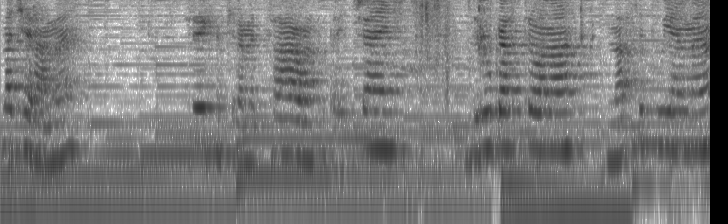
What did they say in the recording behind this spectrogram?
Nacieramy. Cyk, nacieramy całą tutaj część. Druga strona. Nasypujemy.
